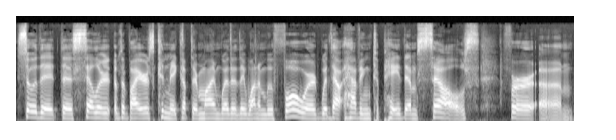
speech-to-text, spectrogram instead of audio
so that the seller, of the buyers, can make up their mind whether they want to move forward without having to pay themselves for. Um,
